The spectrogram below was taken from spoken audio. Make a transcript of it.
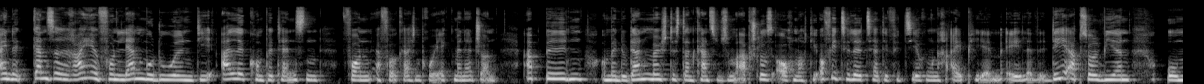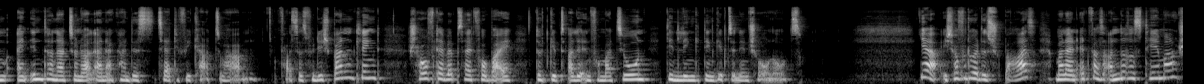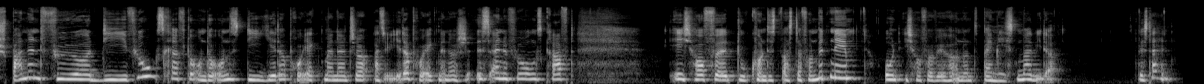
eine ganze Reihe von Lernmodulen, die alle Kompetenzen von erfolgreichen Projektmanagern abbilden. Und wenn du dann möchtest, dann kannst du zum Abschluss auch noch die offizielle Zertifizierung nach IPMA Level D absolvieren, um ein international anerkanntes Zertifikat zu haben. Falls das für dich spannend klingt, schau auf der Website vorbei. Dort gibt's alle Informationen. Den Link, den gibt's in den Show Notes. Ja, ich hoffe, du hattest Spaß. Mal ein etwas anderes Thema. Spannend für die Führungskräfte unter uns, die jeder Projektmanager, also jeder Projektmanager ist eine Führungskraft. Ich hoffe, du konntest was davon mitnehmen und ich hoffe, wir hören uns beim nächsten Mal wieder. Bis dahin.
